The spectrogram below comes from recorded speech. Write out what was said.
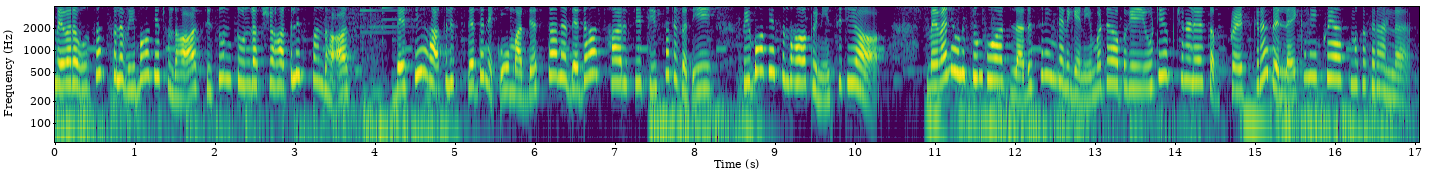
මෙවර උසස් පෙළ විභාගය සඳහා සිසුන් තුන් ලක්ෂ හතලිස් පන්දහස් දෙසිය හතලිස් දෙදෙනෙකු මධ්‍යස්ථාන දෙදහස් හාරසිය තිස්සටකදී විභාගය සඳහා පෙනී සිටියා. මෙවැනි උණුසුම් පුවත් ලදසරින් දැන ගැනීමට අපගේ YouTube චනලය සබස්ක්‍රයිබ් කර බෙල්ලයිකනේ ක්‍රියාත්මක කරන්න.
